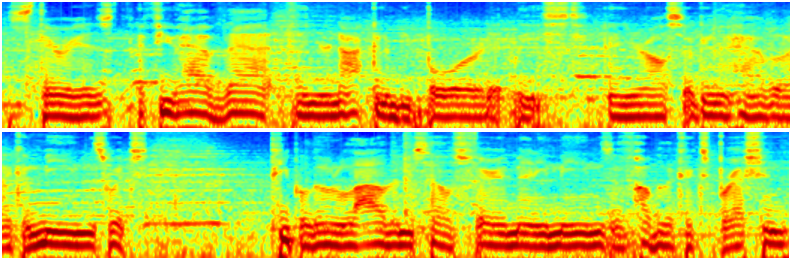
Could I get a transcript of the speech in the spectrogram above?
his theory is if you have that, then you're not going to be bored at least, and you're also going to have like a means which people don't allow themselves very many means of public expression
